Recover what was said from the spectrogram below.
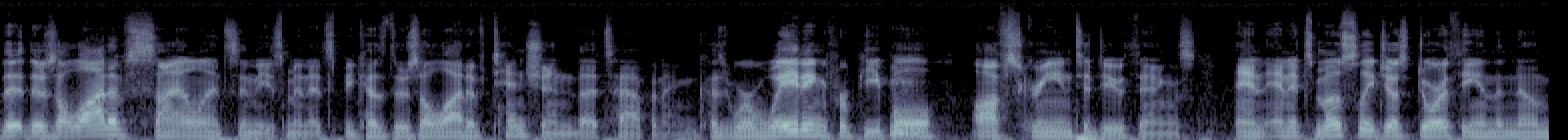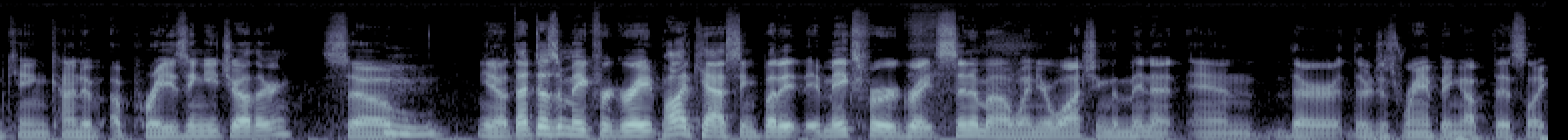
Th- there's a lot of silence in these minutes because there's a lot of tension that's happening because we're waiting for people hmm. off screen to do things, and and it's mostly just Dorothy and the Gnome King kind of appraising each other. So hmm. you know that doesn't make for great podcasting, but it, it makes for a great cinema when you're watching the minute and they're they're just ramping up this like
